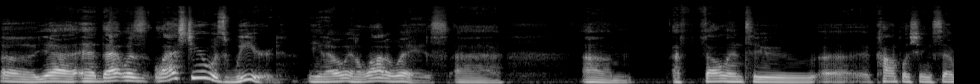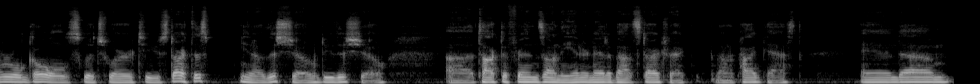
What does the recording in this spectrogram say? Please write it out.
uh, yeah, and that was last year was weird, you know, in a lot of ways. Uh, um, I fell into uh, accomplishing several goals, which were to start this, you know, this show, do this show, uh, talk to friends on the internet about Star Trek on a podcast, and um,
